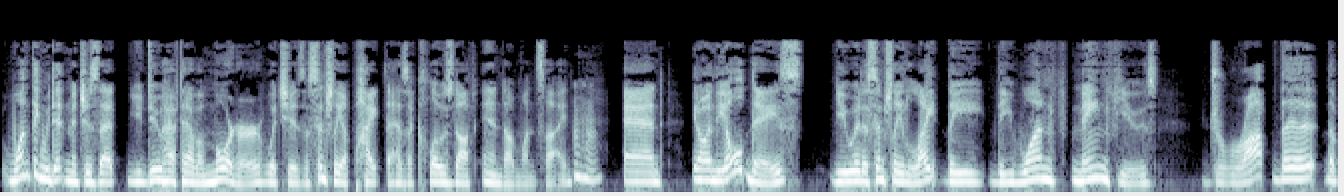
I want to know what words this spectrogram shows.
One thing we didn't mention is that you do have to have a mortar, which is essentially a pipe that has a closed off end on one side. And, you know, in the old days, you would essentially light the, the one main fuse, drop the, the,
